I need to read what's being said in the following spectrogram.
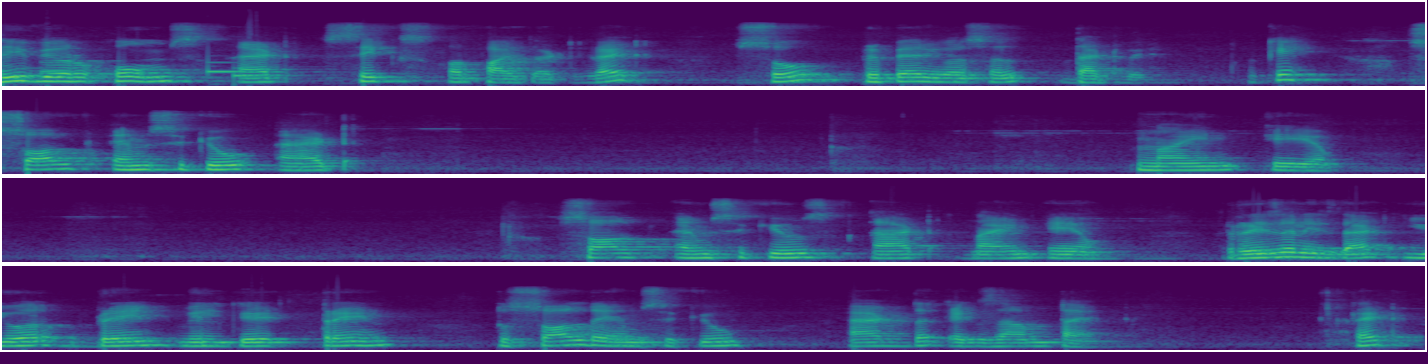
leave your homes at 6 or 5:30 right? So prepare yourself that way. Okay? Solve mcq at 9 a.m. Solve MCQs at 9 a.m. Reason is that your brain will get trained to solve the MCQ at the exam time. Right?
